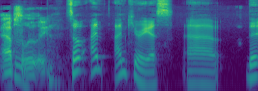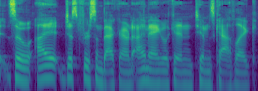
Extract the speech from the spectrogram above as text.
Absolutely. Hmm. So I'm I'm curious. Uh, the, so I just for some background, I'm Anglican. Tim's Catholic.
